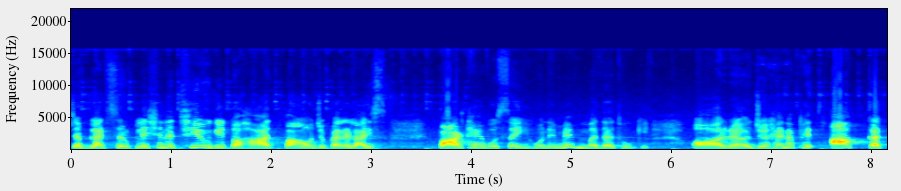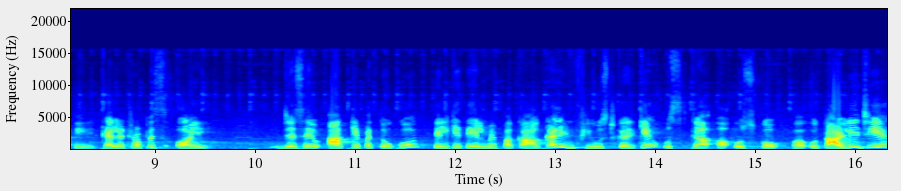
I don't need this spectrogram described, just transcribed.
जब ब्लड सर्कुलेशन अच्छी होगी तो हाथ, पाँव, जो पैरालाइज पार्ट है, वो सही होने में मदद होगी। और जो है ना, फिर आग का तेल कैलेट्रोपिस ऑयल जैसे आग के पत्तों को तिल के तेल में पकाकर इन्फ्यूज करके उसका उसको उतार लीजिए।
